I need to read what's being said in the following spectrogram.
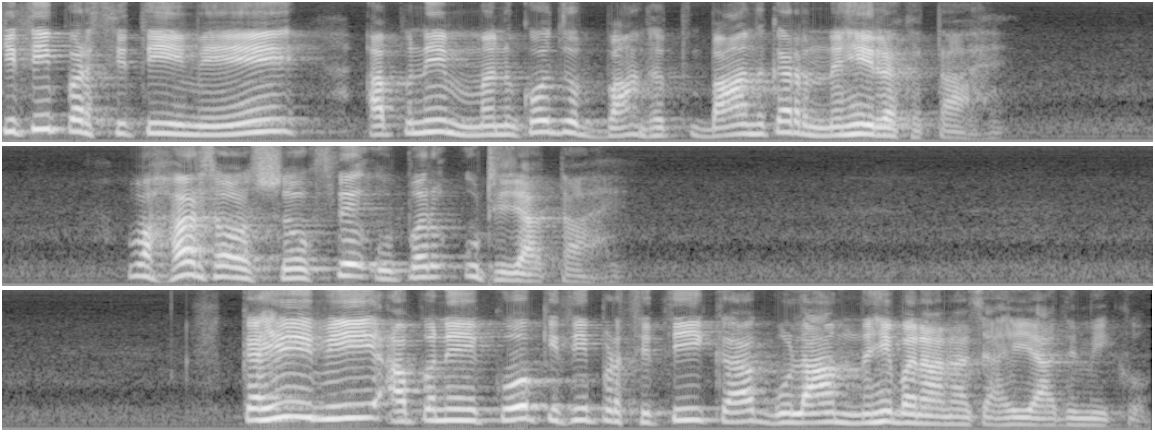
किसी परिस्थिति में अपने मन को जो बाँध बाँध कर नहीं रखता है, वह हर्ष और शोक से ऊपर उठ जाता है। कहीं भी अपने को किसी परिस्थिति का गुलाम नहीं बनाना चाहिए आदमी को।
